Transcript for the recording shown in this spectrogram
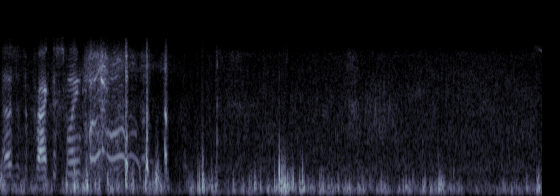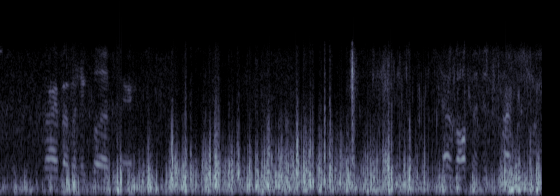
That was at the practice swing. Sorry about my new gloves there. That was also just a practice swing.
